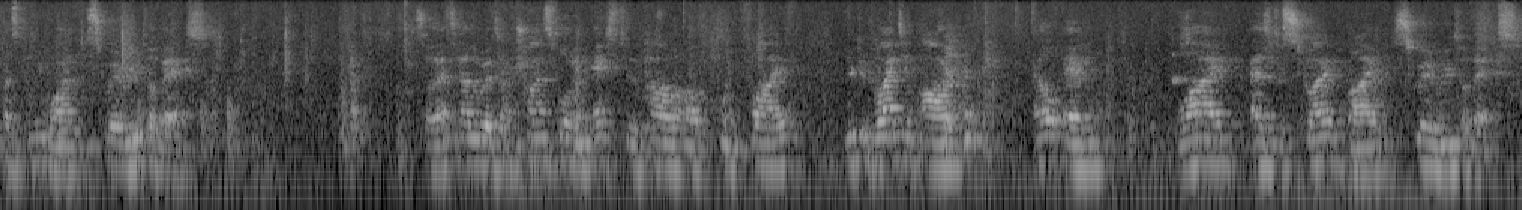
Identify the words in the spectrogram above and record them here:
plus b1 square root of x. So that's in other words, I'm transforming x to the power of 0.5. You could write in R lm y as described by square root of x.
